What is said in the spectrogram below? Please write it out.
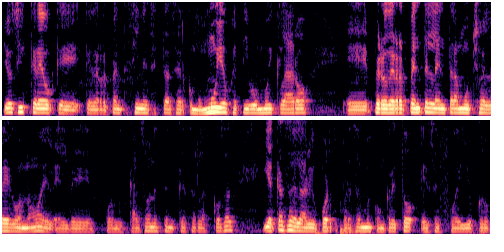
Yo sí creo que, que de repente sí necesita ser como muy objetivo, muy claro, eh, pero de repente le entra mucho el ego, ¿no? El, el, de por mis calzones tengo que hacer las cosas. Y el caso del aeropuerto, para ser muy concreto, ese fue, yo creo,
